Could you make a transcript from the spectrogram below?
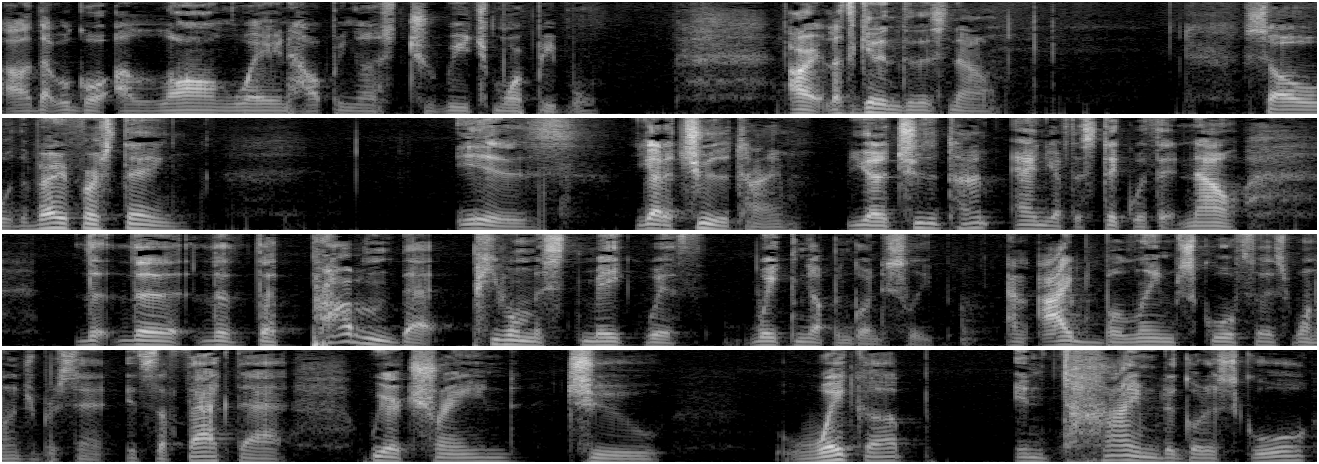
Uh, that will go a long way in helping us to reach more people. All right, let's get into this now. So the very first thing is you got to choose a time. You got to choose a time and you have to stick with it. Now, the the the the problem that people make with waking up and going to sleep, and I blame school for this 100%. It's the fact that we are trained to wake up in time to go to school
